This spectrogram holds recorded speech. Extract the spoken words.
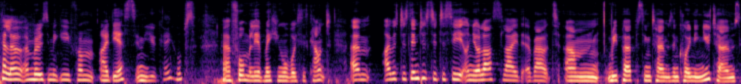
Hello, I'm Rosie McGee from IDS in the UK, oops, uh, formerly of Making All Voices Count. Um, I was just interested to see on your last slide about um, repurposing terms and coining new terms,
